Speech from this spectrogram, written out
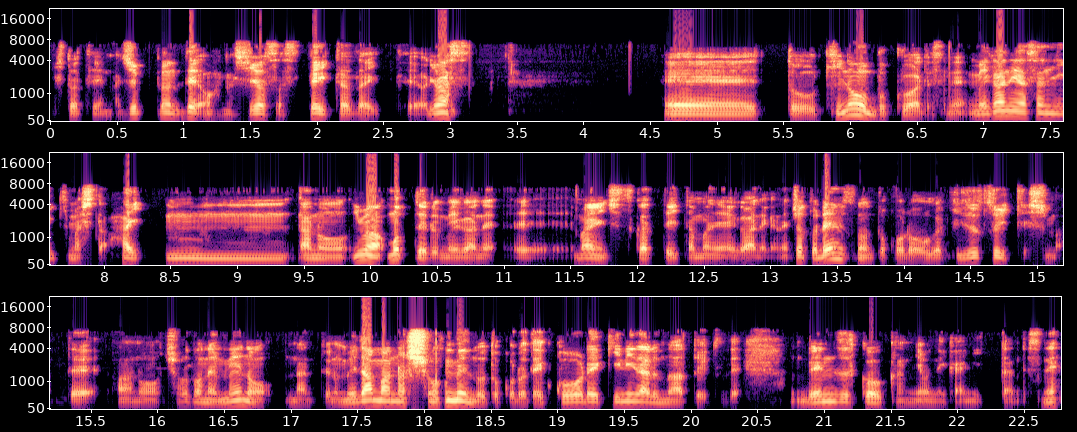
一テーマ10分でお話をさせていただいております。えーっと、昨日僕はですね、メガネ屋さんに行きました。はい。うーん、あの、今持ってるメガネ、えー毎日使っていたメガネがね、ちょっとレンズのところが傷ついてしまって、あの、ちょうどね、目の、なんていうの、目玉の正面のところで、これ気になるなということで、レンズ交換にお願いに行ったんですね。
